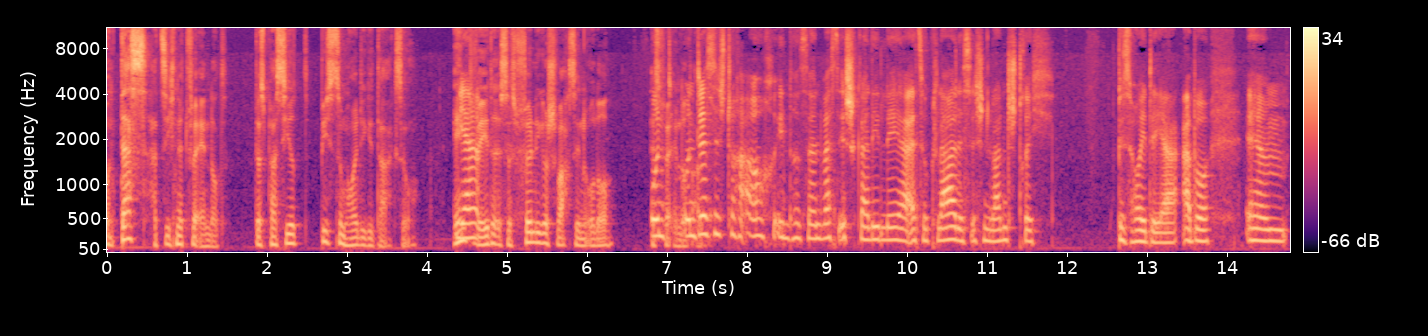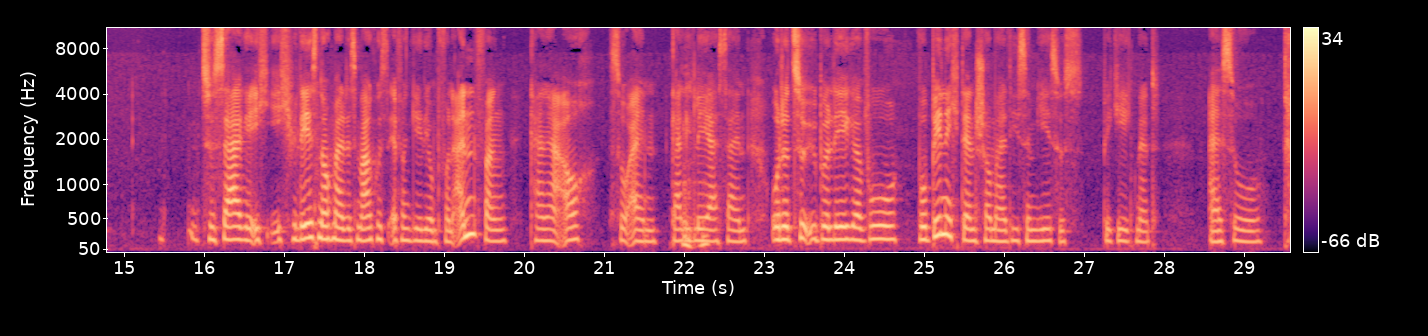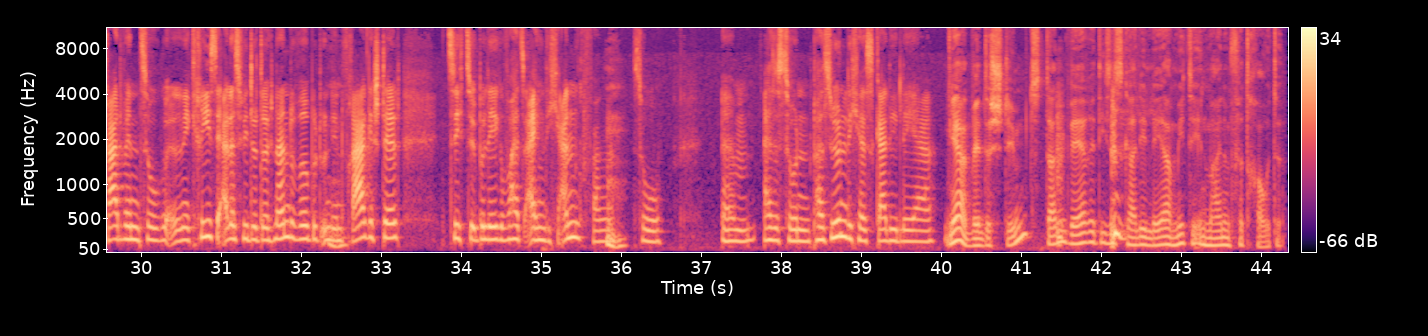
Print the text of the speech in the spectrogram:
Und das hat sich nicht verändert. Das passiert bis zum heutigen Tag so. Ja. Entweder ist das völliger Schwachsinn oder es Und, verändert und alles. das ist doch auch interessant. Was ist Galiläa? Also klar, das ist ein Landstrich. Bis heute, ja. Aber ähm, zu sagen, ich, ich lese nochmal das Markus-Evangelium von Anfang, kann ja auch so ein Galiläa sein. Oder zu überlegen, wo, wo bin ich denn schon mal diesem Jesus begegnet? Also, gerade wenn so eine Krise alles wieder durcheinander wirbelt und in Frage stellt, sich zu überlegen, wo hat es eigentlich angefangen? So. Ähm, also so ein persönliches Galiläa. Ja, wenn das stimmt, dann wäre dieses Galiläa Mitte in meinem Vertraute.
